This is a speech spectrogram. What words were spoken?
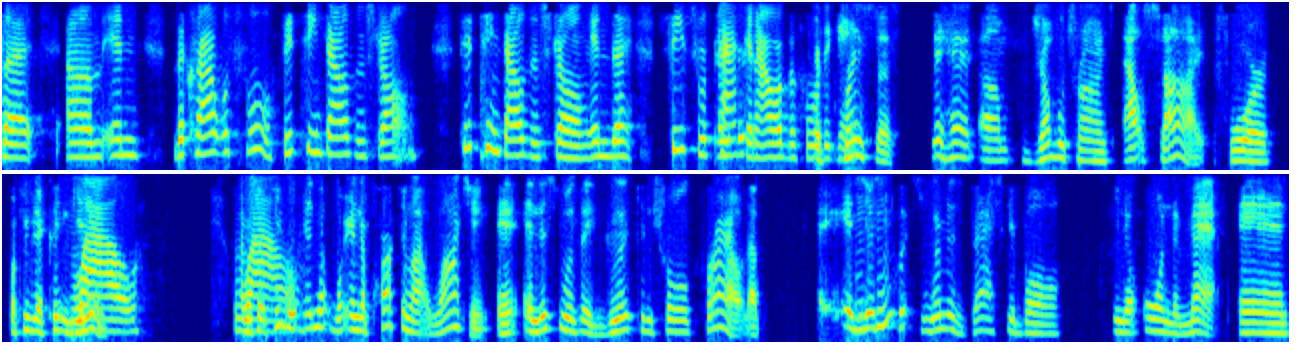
But um, and the crowd was full, 15,000 strong. 15,000 strong, and the seats were packed an hour before the game. Princess, they had um jumbotrons outside for for people that couldn't get in. Wow. I mean, Wow. So people in the, were in the parking lot watching, and, and this was a good controlled crowd. Uh, It Mhm. just puts women's basketball, you know, on the map. And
